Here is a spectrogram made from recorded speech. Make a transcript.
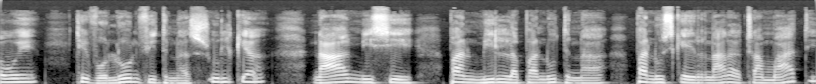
hoe tsy voaloa ny vidina solika na misy milina mpanodina mpanosika herinaratra maty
